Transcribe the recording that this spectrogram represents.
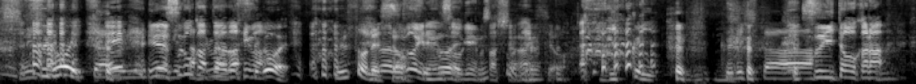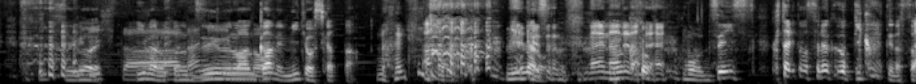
すごいすごいえいやすごかったよな今すごい嘘でしょすごい連想ゲームさせたよねびっくりびっくりした水筒からすごい今のこのズームの画面見てほしかった何みんなのななんでなんでもう全員二人とも背中がビクってなってた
